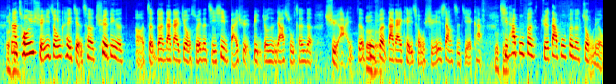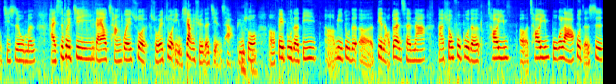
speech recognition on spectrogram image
那从血液中可以检测确定的。呃，诊断大概就所谓的急性白血病，就是人家俗称的血癌这部分，大概可以从血液上直接看。其他部分，绝大部分的肿瘤，其实我们还是会建议应该要常规做所谓做影像学的检查，比如说呃肺部的低呃密度的呃电脑断层啊，那胸腹部的超音。呃，超音波啦，或者是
